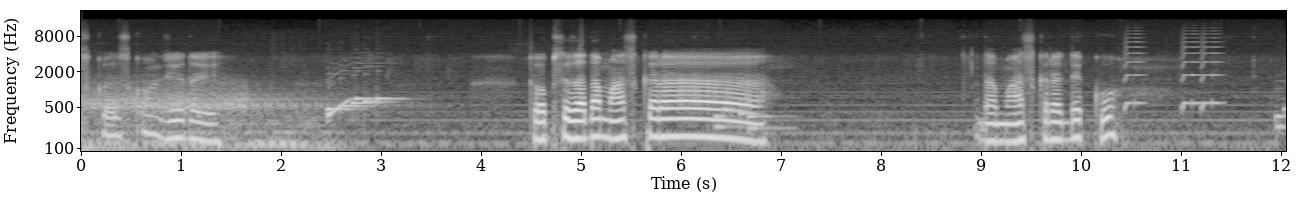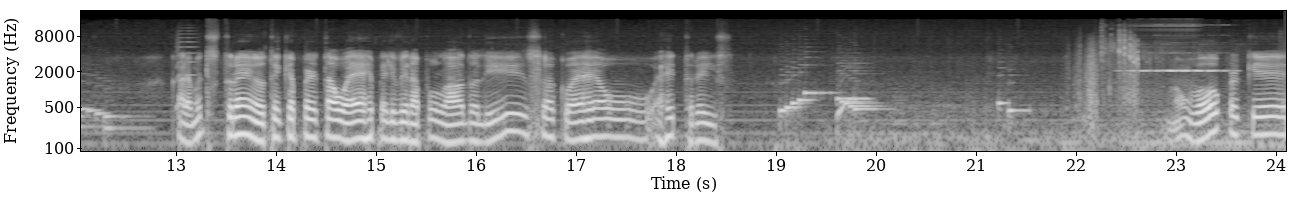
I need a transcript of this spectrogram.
Tem as coisas escondidas aí. Eu vou precisar da máscara da máscara de cu. Cara, é muito estranho, eu tenho que apertar o R para ele virar pro lado ali, só que o R é o R3. Não vou porque...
